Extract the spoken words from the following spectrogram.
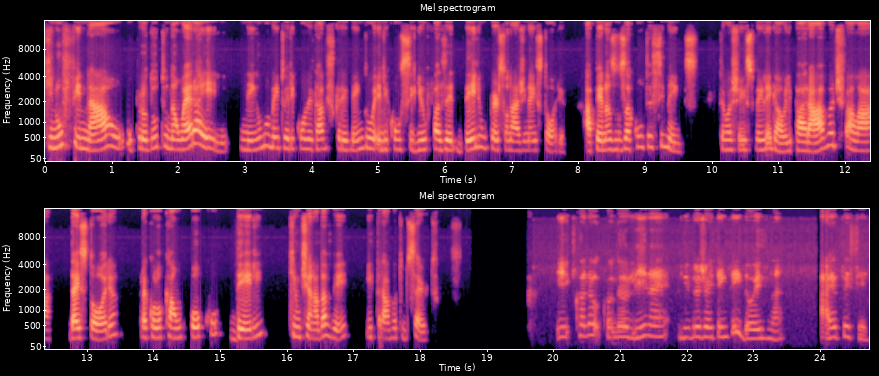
que no final o produto não era ele. Em nenhum momento ele, quando ele estava escrevendo, ele conseguiu fazer dele um personagem na história, apenas os acontecimentos. Então eu achei isso bem legal. Ele parava de falar da história para colocar um pouco dele, que não tinha nada a ver, e trava tudo certo. E quando eu, quando eu li, né, livro de 82, né? Aí eu pensei,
